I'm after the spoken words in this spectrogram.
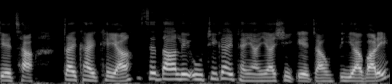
ကျဲချတိုက်ခိုက်ခဲ့ရာစစ်သားလေးဦးထိခိုက်ဒဏ်ရာရရှိခဲ့ကြောင်းသိရပါသည်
